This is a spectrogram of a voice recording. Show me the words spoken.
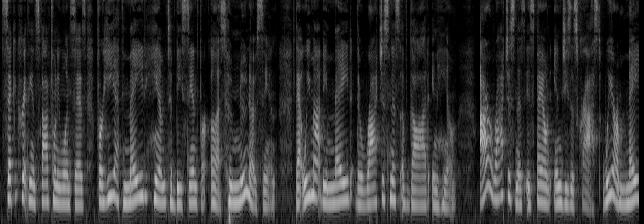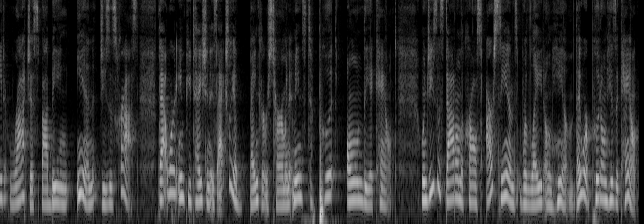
2 Corinthians 5:21 says, "For he hath made him to be sin for us who knew no sin, that we might be made the righteousness of God in him." Our righteousness is found in Jesus Christ. We are made righteous by being in Jesus Christ. That word imputation is actually a banker's term and it means to put on the account. When Jesus died on the cross, our sins were laid on him. They were put on his account,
